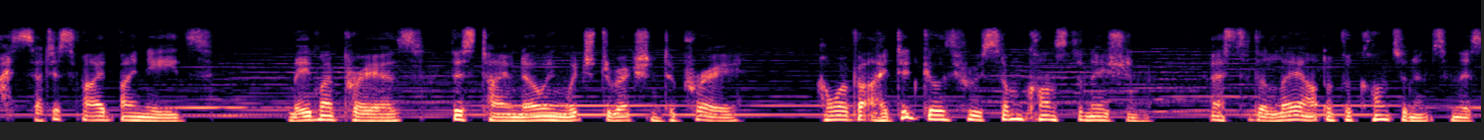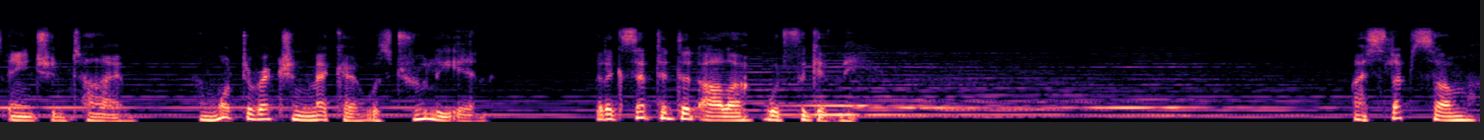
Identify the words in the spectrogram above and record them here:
I satisfied my needs, made my prayers, this time knowing which direction to pray. However, I did go through some consternation as to the layout of the continents in this ancient time and what direction Mecca was truly in, but accepted that Allah would forgive me. I slept some,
